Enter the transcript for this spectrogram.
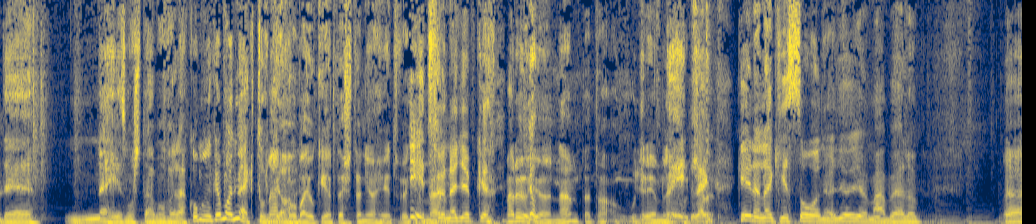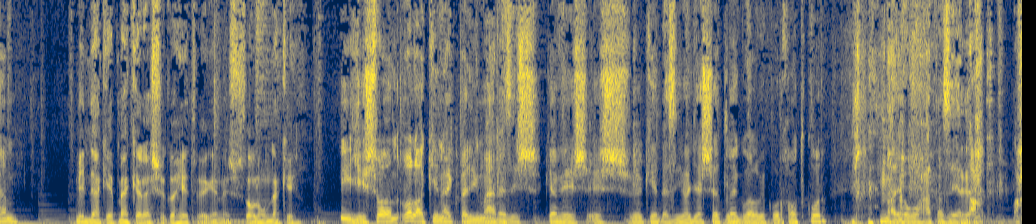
de nehéz mostában vele kommunikálni, majd megtudja. Megpróbáljuk értesíteni a hétvégén. Hétfőn mert, egyébként. mert ő jön, nem? Tehát ha, úgy rémlik. Tényleg, kéne neki szólni, hogy jöjjön már be előbb. Um, Mindenképp megkeressük a hétvégén, és szólunk neki. Így is van, valakinek pedig már ez is kevés, és ő kérdezi, hogy esetleg valamikor hatkor. Na jó, hát azért. Ah, ah.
